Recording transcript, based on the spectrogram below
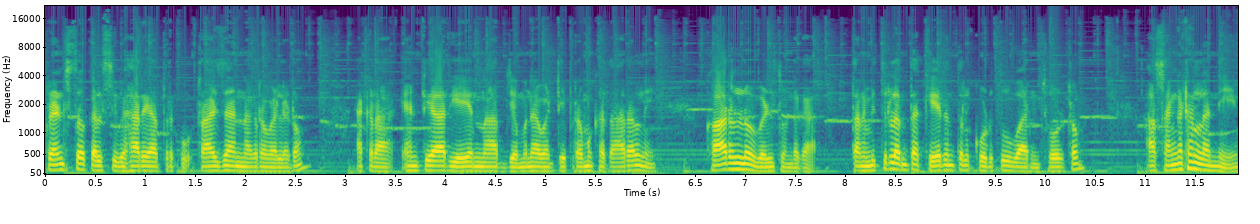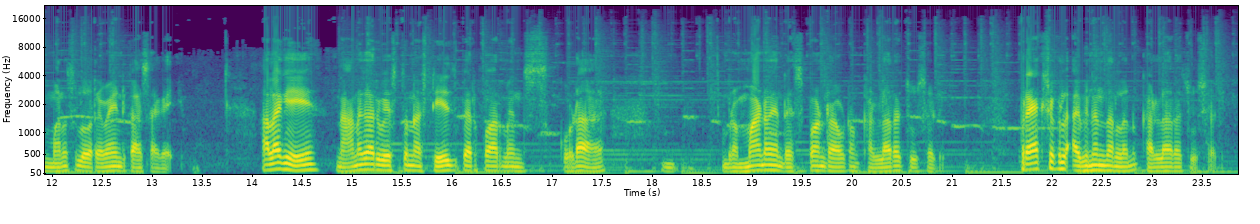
ఫ్రెండ్స్తో కలిసి విహారయాత్రకు రాజధాని నగరం వెళ్ళడం అక్కడ ఎన్టీఆర్ ఏఎన్ఆర్ జమున వంటి ప్రముఖ తారల్ని కారుల్లో వెళ్తుండగా తన మిత్రులంతా కేరింతలు కొడుతూ వారిని చూడటం ఆ సంఘటనలన్నీ మనసులో రివైండ్ కాసాగాయి. అలాగే నాన్నగారు వేస్తున్న స్టేజ్ పెర్ఫార్మెన్స్ కూడా బ్రహ్మాండమైన రెస్పాండ్ రావడం కళ్ళారా చూశాడు. ప్రేక్షకుల అభినందనలను కళ్ళారా చూశాడు.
